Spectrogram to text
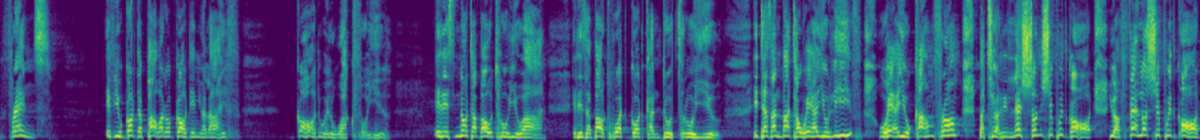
Friends, if you got the power of God in your life, God will work for you. It is not about who you are, it is about what God can do through you. It doesn't matter where you live, where you come from, but your relationship with God, your fellowship with God,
